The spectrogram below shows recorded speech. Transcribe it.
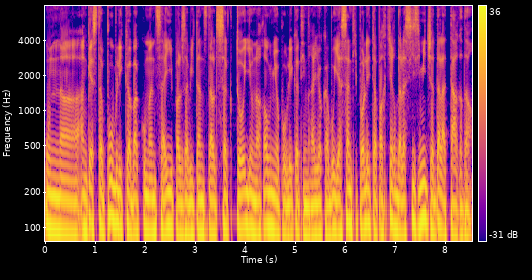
Una enquesta pública va començar ahir pels habitants del sector i una reunió pública tindrà lloc avui a Sant Hipòlit a partir de les sis i mitja de la tarda.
